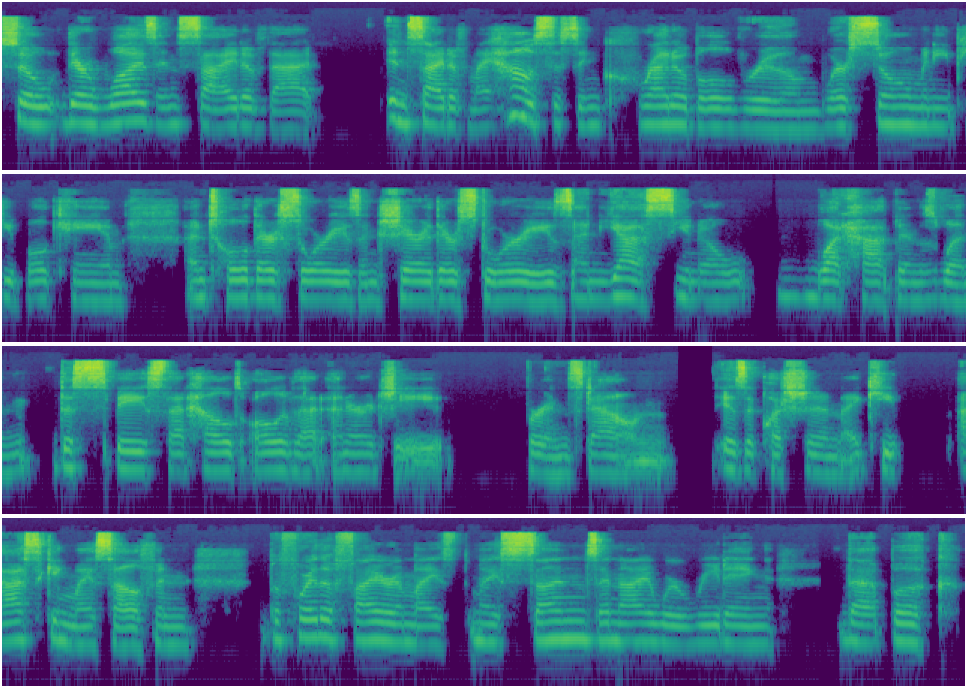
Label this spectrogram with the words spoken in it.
so there was inside of that inside of my house this incredible room where so many people came and told their stories and shared their stories and yes you know what happens when the space that held all of that energy burns down is a question i keep asking myself and before the fire my my sons and i were reading that book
